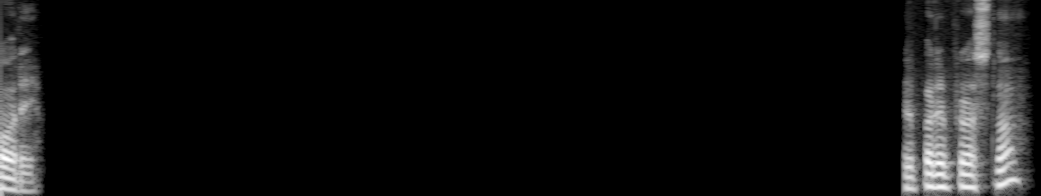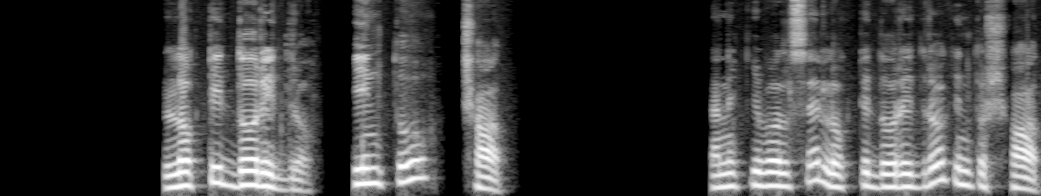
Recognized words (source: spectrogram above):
পরে। এরপরের প্রশ্ন লোকটি দরিদ্র কিন্তু সৎ। এখানে কি বলছে? লোকটি দরিদ্র কিন্তু সৎ।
